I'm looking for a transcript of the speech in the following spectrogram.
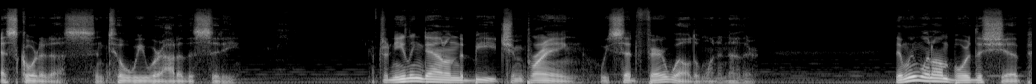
escorted us until we were out of the city. After kneeling down on the beach and praying, we said farewell to one another. Then we went on board the ship,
